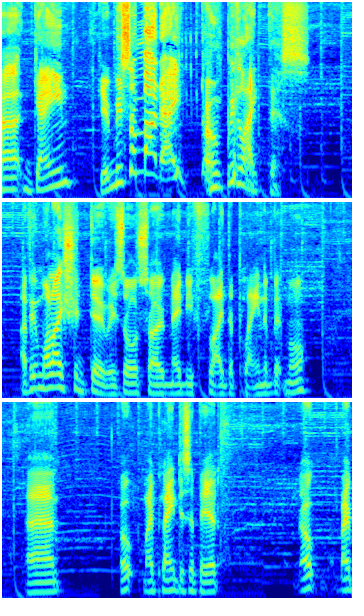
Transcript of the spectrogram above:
Uh, gain, give me some money. Don't be like this. I think what I should do is also maybe fly the plane a bit more. Um, oh, my plane disappeared. Oh, my,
